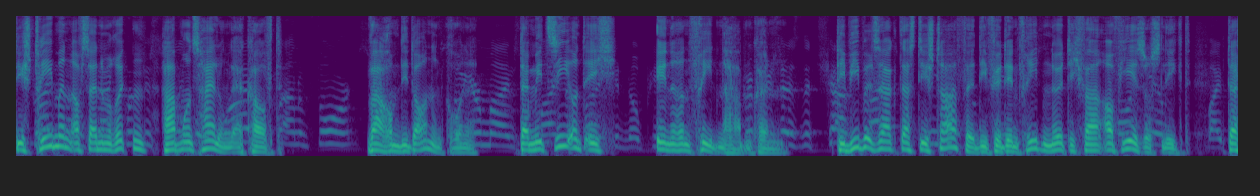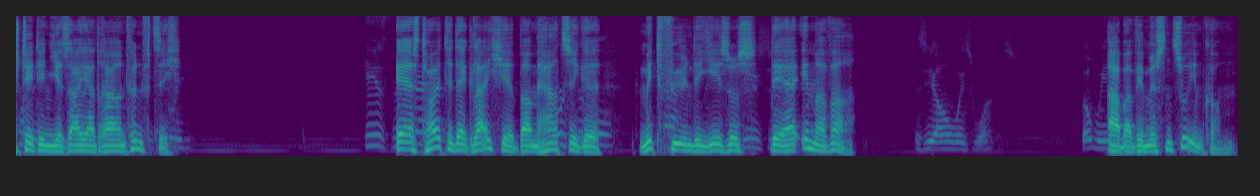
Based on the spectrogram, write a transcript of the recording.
Die Striemen auf seinem Rücken haben uns Heilung erkauft. Warum die Dornenkrone? Damit Sie und ich inneren Frieden haben können. Die Bibel sagt, dass die Strafe, die für den Frieden nötig war, auf Jesus liegt. Das steht in Jesaja 53. Er ist heute der gleiche barmherzige, mitfühlende Jesus, der er immer war. Aber wir müssen zu ihm kommen.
